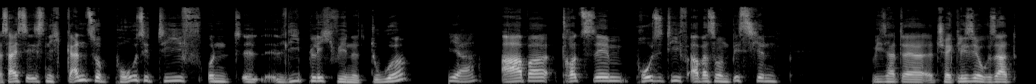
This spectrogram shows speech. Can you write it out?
Das heißt, sie ist nicht ganz so positiv und äh, lieblich wie eine Dur, ja. aber trotzdem positiv, aber so ein bisschen, wie hat der Jack Lizio gesagt,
